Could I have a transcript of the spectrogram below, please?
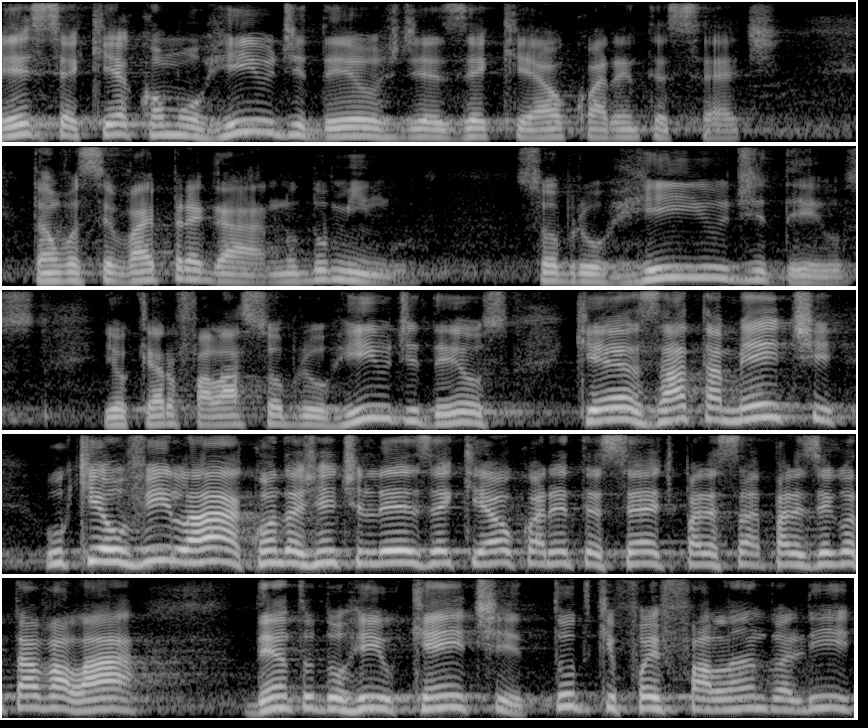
esse aqui é como o rio de Deus de Ezequiel 47. Então você vai pregar no domingo sobre o rio de Deus. E eu quero falar sobre o rio de Deus, que é exatamente o que eu vi lá, quando a gente lê Ezequiel 47, parecia que eu estava lá, dentro do rio quente, tudo que foi falando ali,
